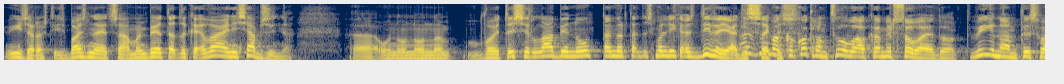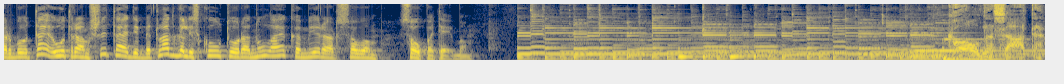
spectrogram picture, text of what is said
izrastīs baznīcā. Man bija tāda kā vainas apziņa. Eh, un, un, un vai tas ir labi? Nu, tam ir tādas, man liekas, divējādas sekas. Ka katram cilvēkam ir savādāk. Vienam tas var būt tā, otram šitādi, bet latgaļas kultūra, nu, laikam ir ar savam savpatībam. Kolna sāta.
